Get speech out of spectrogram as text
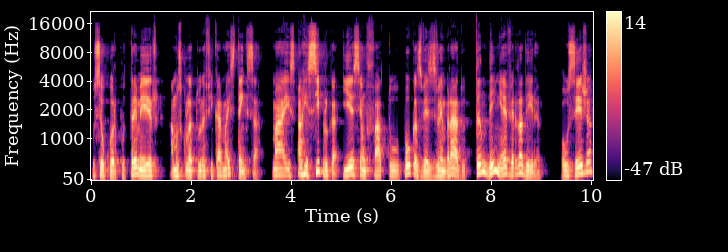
o seu corpo tremer, a musculatura ficar mais tensa. Mas a recíproca, e esse é um fato poucas vezes lembrado, também é verdadeira. Ou seja,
